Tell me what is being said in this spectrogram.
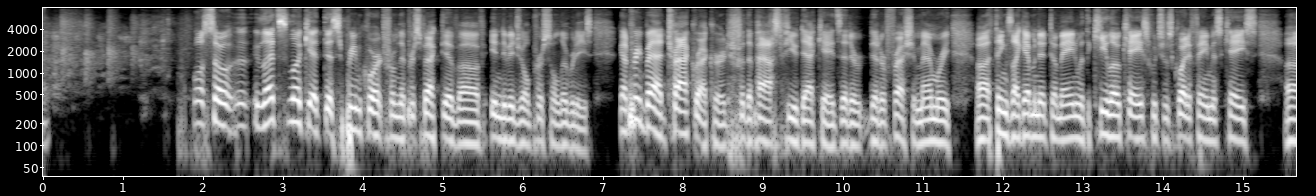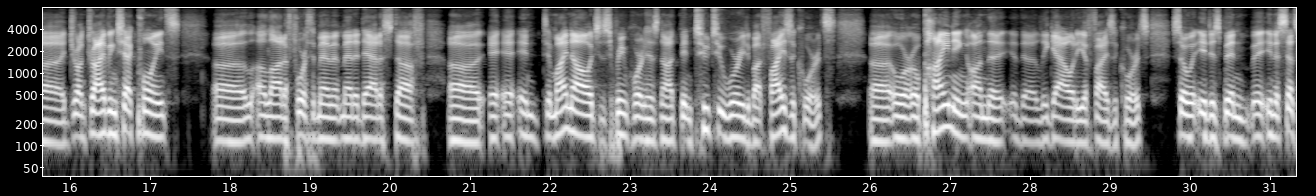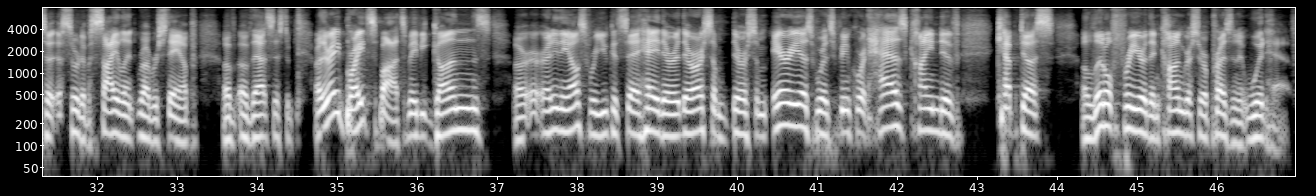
Well, so uh, let's look at the Supreme Court from the perspective of individual and personal liberties. Got a pretty bad track record for the past few decades that are that are fresh in memory. Uh, things like eminent domain with the Kelo case, which was quite a famous case. Uh, drunk driving checkpoints. Uh, a lot of Fourth Amendment metadata stuff. Uh, and, and, to my knowledge, the Supreme Court has not been too too worried about FISA courts uh, or opining on the the legality of FISA courts. So it has been, in a sense, a, a, sort of a silent rubber stamp of, of that system. Are there any bright spots, maybe guns or, or anything else, where you could say, hey, there there are some there are some areas where the Supreme Court has kind of kept us a little freer than Congress or a president would have.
